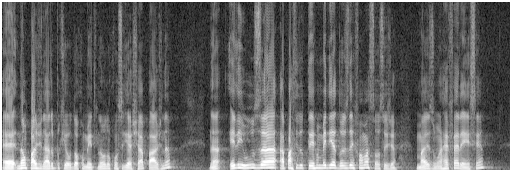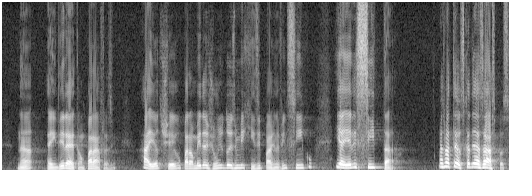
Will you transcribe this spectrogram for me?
é, não paginado, porque o documento não, não consegui achar a página, né? ele usa a partir do termo mediadores da informação, ou seja, mais uma referência né? é indireta, é uma paráfrase. Aí eu chego para Almeida Júnior, 2015, página 25, e aí ele cita. Mas, Mateus, cadê as aspas?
